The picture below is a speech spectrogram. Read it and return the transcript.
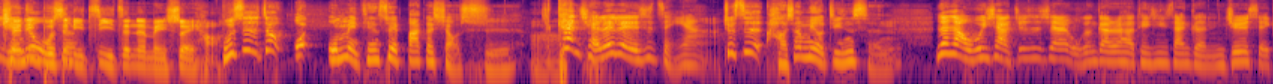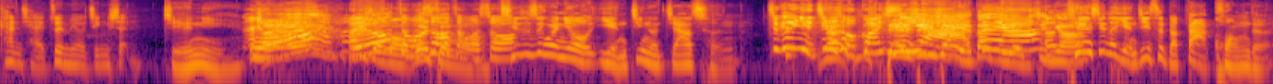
确定不是你自己真的没睡好？不是，就我我每天睡八个小时，啊、看起来累累的是怎样啊？就是好像没有精神。那那我问一下，就是现在我跟盖瑞还有天心三个人，你觉得谁看起来最没有精神？杰尼。哎呦，怎么说？怎么说？其实是因为你有眼镜的加成。这跟眼镜有什么关系呀？天心现在也戴着眼镜啊。天心的眼镜是比较大框的。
